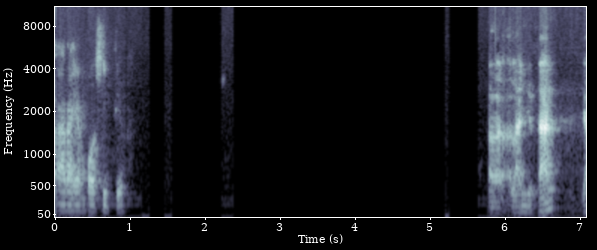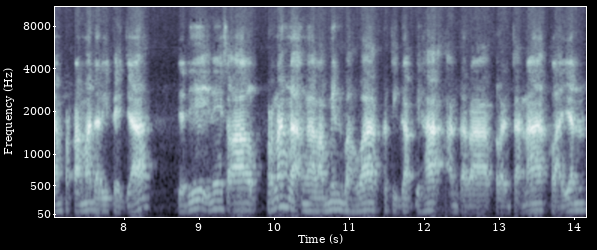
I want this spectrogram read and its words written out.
arah yang positif. Eh, lanjutan, yang pertama dari Teja. Jadi ini soal pernah nggak ngalamin bahwa ketiga pihak antara perencana, klien,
